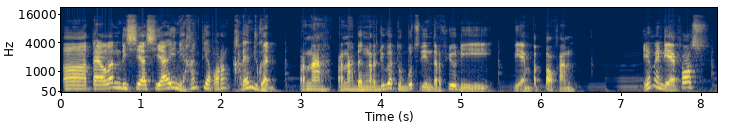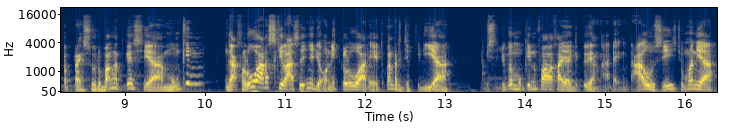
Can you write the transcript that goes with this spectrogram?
uh, talent disia-siain ya kan tiap orang kalian juga pernah pernah dengar juga tuh boots di interview di di Empeto kan. Dia main di Evos kepresur banget guys ya. Mungkin nggak keluar skill aslinya di Onyx keluar ya itu kan rezeki dia bisa juga mungkin Val kayak gitu yang ada yang tahu sih. Cuman ya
